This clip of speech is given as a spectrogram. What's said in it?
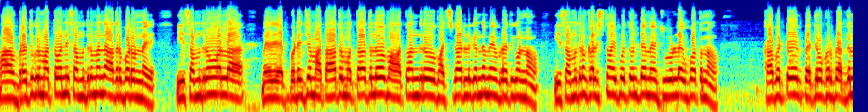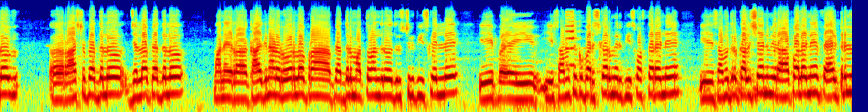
మా బ్రతుకులు మొత్తం అన్ని సముద్రం మీద ఆధారపడి ఉన్నాయి. ఈ సముద్రం వల్ల మేము ఎప్పటి నుంచో మా తాతలు ముత్తాతలు మా మొత్తం అందరూ మత్స్యకారుల కింద మేము బ్రతికి ఉన్నాం. ఈ సముద్రం కలుషితం అయిపోతుంటే మేము చూడలేకపోతున్నాం. కాబట్టి ప్రతి ఒక్కరు పెద్దలు రాష్ట్ర పెద్దలు జిల్లా పెద్దలు మన రా- కాకినాడ రూరల్ పెద్దలు మొత్తం అందరూ దృష్టికి తీసుకెళ్ళి ఈ- ఈ సమస్యకు పరిష్కారం మీరు తీసుకొస్తారని ఈ సముద్ర కాలుష్యాన్ని మీరు ఆపాలని ఫ్యాక్టరీల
